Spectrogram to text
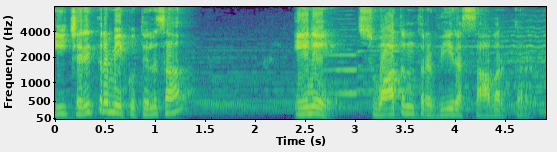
ఈ చరిత్ర మీకు తెలుసా? ఈయనే స్వాతంత్ర వీర సావర్కర్.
